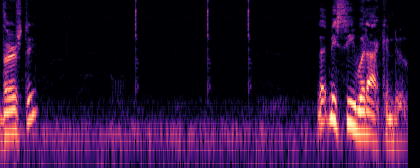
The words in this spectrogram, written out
Thirsty? Let me see what I can do.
